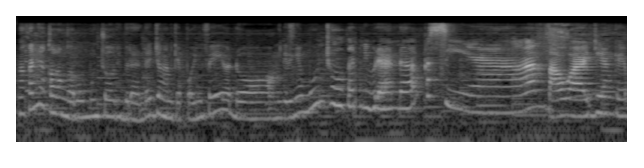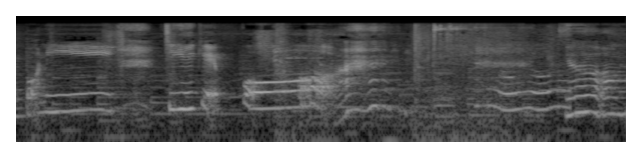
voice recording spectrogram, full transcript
Makanya kalau nggak mau muncul di beranda jangan kepoin Veo dong. Jadinya muncul kan di beranda. Kasian. Tahu aja yang kepo nih. Cie kepo. ya ampun.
